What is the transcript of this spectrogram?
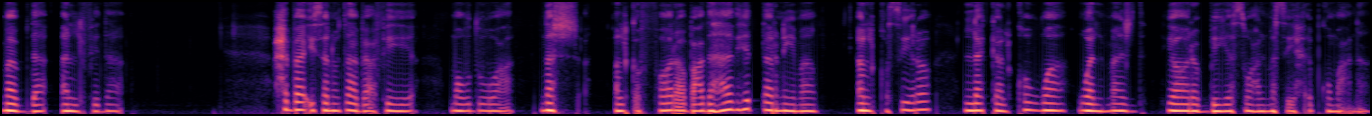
مبدأ الفداء. أحبائي سنتابع في موضوع نشأ الكفارة بعد هذه الترنيمة القصيرة. لك القوة والمجد. يا رب يسوع المسيح ابقوا معنا.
